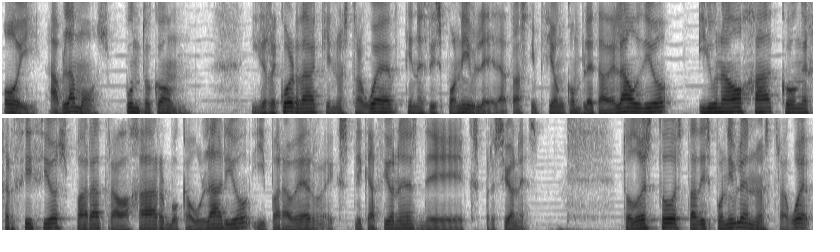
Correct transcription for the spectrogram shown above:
hoyhablamos.com. Y recuerda que en nuestra web tienes disponible la transcripción completa del audio y una hoja con ejercicios para trabajar vocabulario y para ver explicaciones de expresiones. Todo esto está disponible en nuestra web.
